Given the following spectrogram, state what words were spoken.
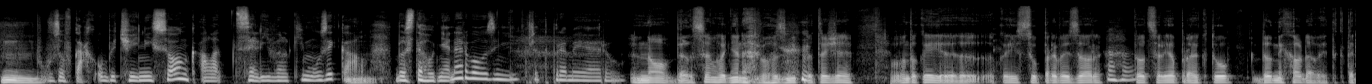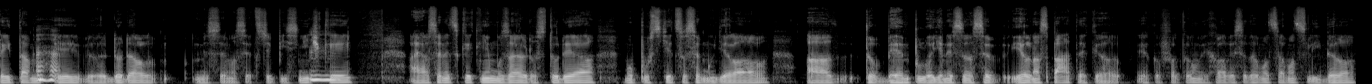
hmm. v úzovkách obyčejný song, ale celý velký muzikál. Hmm. Byl jste hodně nervózní před premiérou? No, byl jsem hodně nervózní, protože on takový, takový supervizor Aha. toho celého projektu byl Michal David, který tam Aha. i dodal myslím, asi tři písničky. Mm. A já se vždycky k němu zajel do studia, mu pustit, co jsem udělal. A to během půl hodiny jsem zase jel na zpátek. Jo. Jako fakt tomu Michalovi se to moc a moc líbilo.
